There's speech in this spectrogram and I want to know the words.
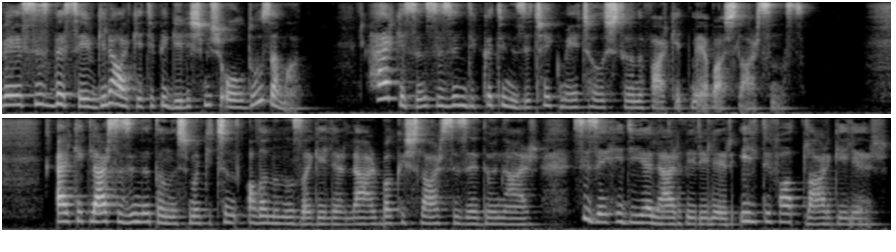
Ve sizde sevgili arketipi gelişmiş olduğu zaman herkesin sizin dikkatinizi çekmeye çalıştığını fark etmeye başlarsınız. Erkekler sizinle tanışmak için alanınıza gelirler, bakışlar size döner, size hediyeler verilir, iltifatlar gelir.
